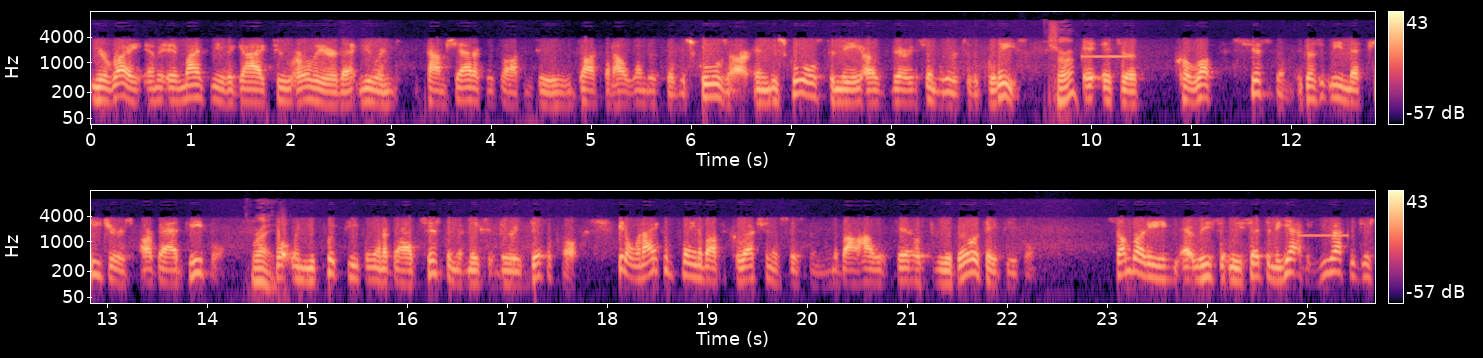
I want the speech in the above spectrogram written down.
You're right. I mean, it reminds me of the guy too earlier that you and Tom Shattuck were talking to, who talked about how wonderful the schools are. And the schools, to me, are very similar to the police. Sure. It, it's a corrupt system. It doesn't mean that teachers are bad people. Right. But when you put people in a bad system, it makes it very difficult. You know, when I complain about the correctional system and about how it fails to rehabilitate people, somebody recently said to me, yeah, but you have to just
